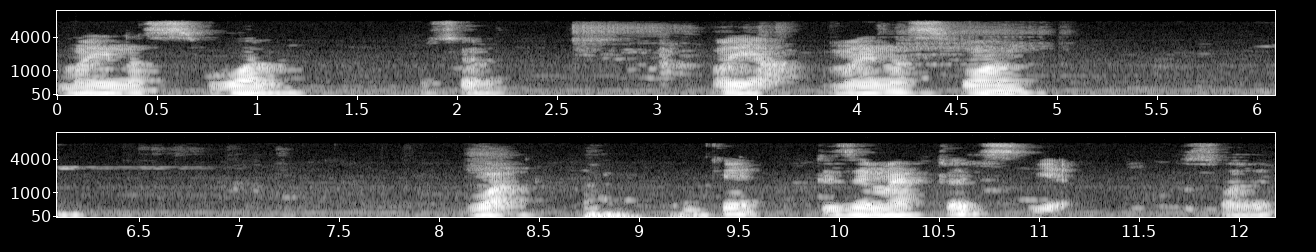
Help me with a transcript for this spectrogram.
minus 1 sorry. Oh yeah minus 1 1 okay it is a matrix. Yeah sorry.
